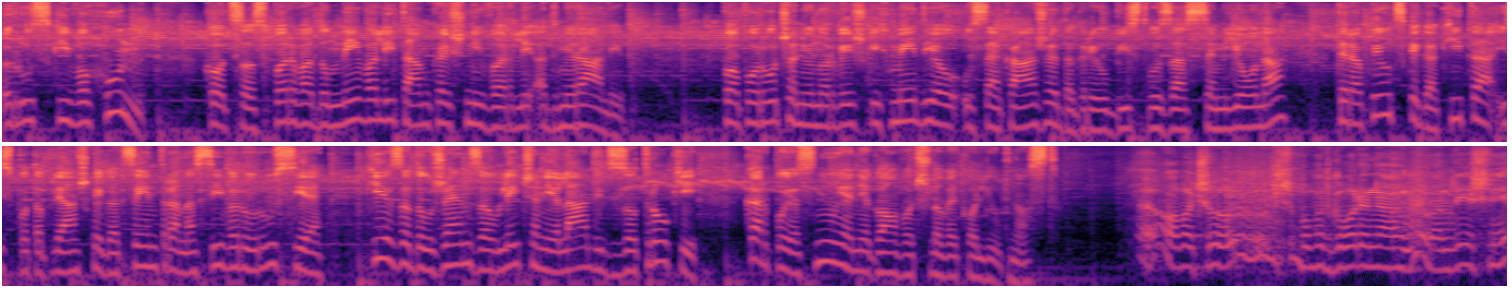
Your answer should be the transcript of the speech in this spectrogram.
ruski vohun, kot so sprva domnevali tamkajšnji vrli admirali. Po poročanju norveških medijev vse kaže, da gre v bistvu za Semjona, terapevtskega kita iz potapljaškega centra na severu Rusije, ki je zadolžen za vlečenje ladic z otroki, kar pojasnjuje njegovo človekoljubnost. Oba, če, če bom odgovoril na angliški.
